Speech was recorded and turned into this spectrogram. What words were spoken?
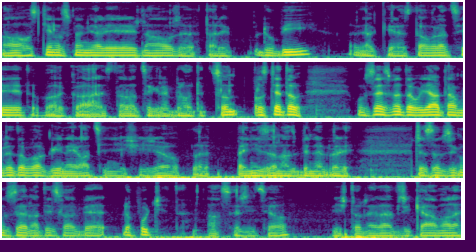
No, hostinu jsme měli nahoře tady Dubí, v nějaké restauraci, to byla taková restaurace, kde bylo teď, co, prostě to, museli jsme to udělat tam, kde to bylo takový nejlacinější, že jo, peníze nás by nebyly. Že jsem si musel na ty svatbě dopučit, dá se říct, jo, když to nerad říkám, ale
